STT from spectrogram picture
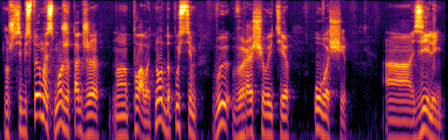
Потому что себестоимость может также э, плавать. Ну, допустим, вы выращиваете овощи, зелень.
